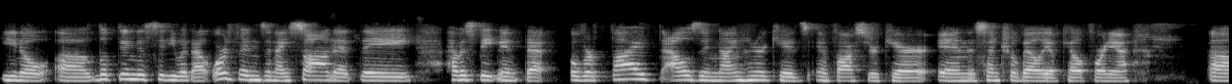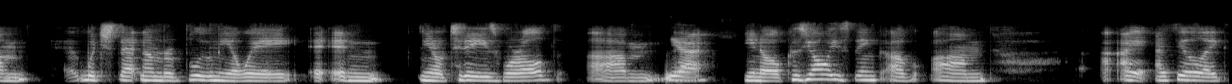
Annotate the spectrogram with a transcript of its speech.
you know, uh, looked into City Without Orphans and I saw that they have a statement that over 5,900 kids in foster care in the Central Valley of California, um, which that number blew me away in you know today's world. Um, yeah, that, you know, because you always think of. Um, I I feel like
